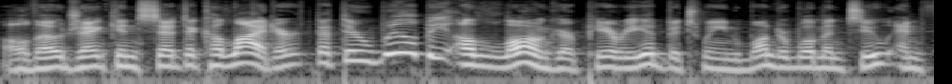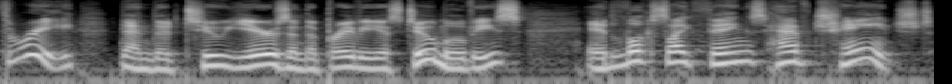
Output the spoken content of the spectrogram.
Although Jenkins said to Collider that there will be a longer period between Wonder Woman 2 and 3 than the two years in the previous two movies, it looks like things have changed.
